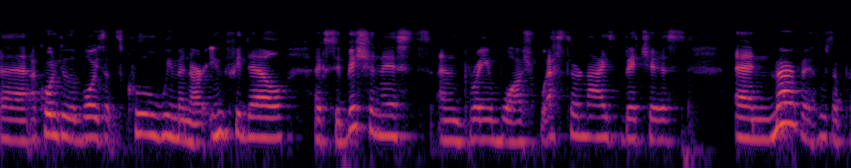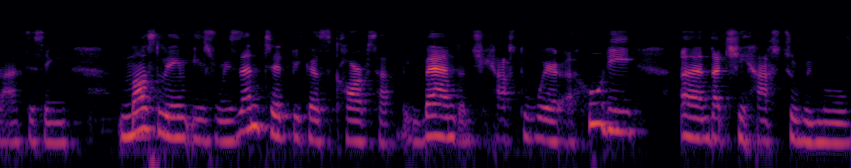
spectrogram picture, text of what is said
Uh, according to the boys at school, women are infidel, exhibitionists, and brainwashed, westernized bitches. And Merve, who's a practicing Muslim is resented because scarves have been banned and she has to wear a hoodie and that she has to remove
